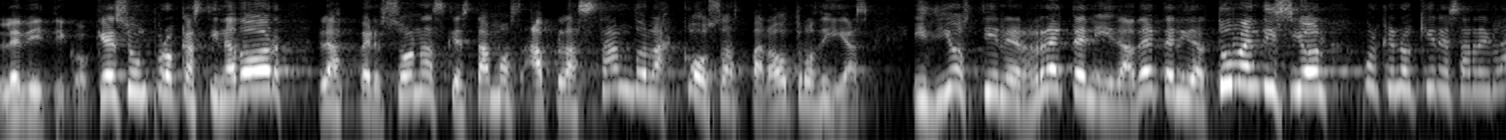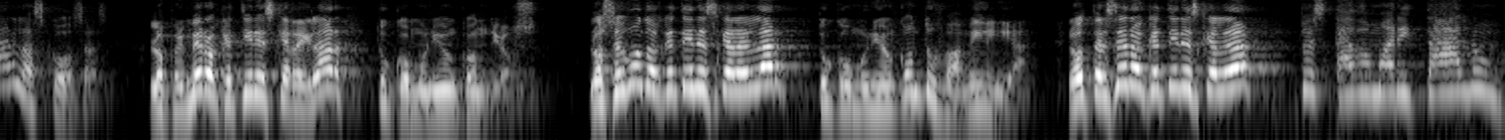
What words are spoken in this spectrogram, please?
Levítico. que es un procrastinador? Las personas que estamos aplazando las cosas para otros días y Dios tiene retenida, detenida tu bendición porque no quieres arreglar las cosas. Lo primero que tienes que arreglar, tu comunión con Dios. Lo segundo que tienes que arreglar, tu comunión con tu familia. Lo tercero que tienes que arreglar, tu estado marital.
